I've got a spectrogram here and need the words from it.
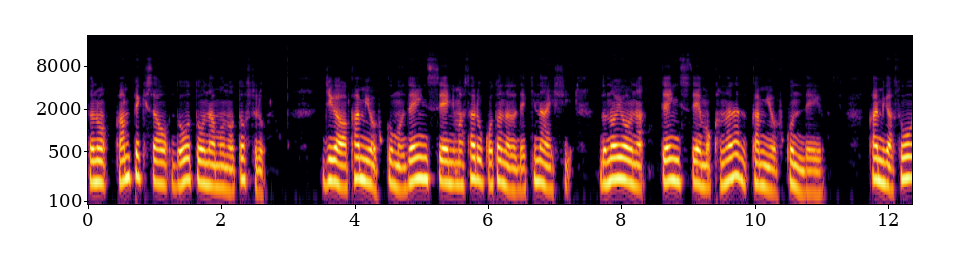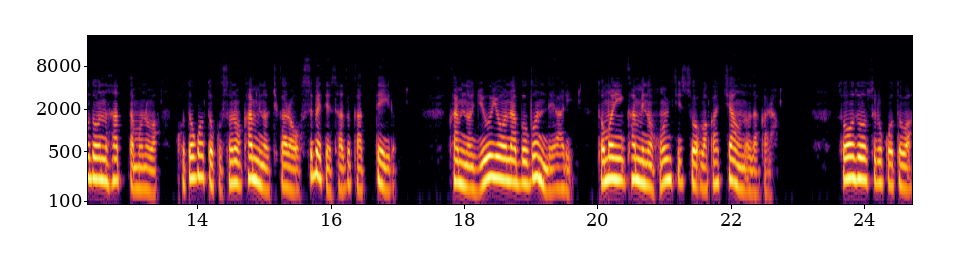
その完璧さを同等なものとする。自我は神を含む全一性に勝ることなどできないし、どのような全一性も必ず神を含んでいる。神が創造なさったものは、ことごとくその神の力をすべて授かっている。神の重要な部分であり、共に神の本質を分かち合うのだから。想像することは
